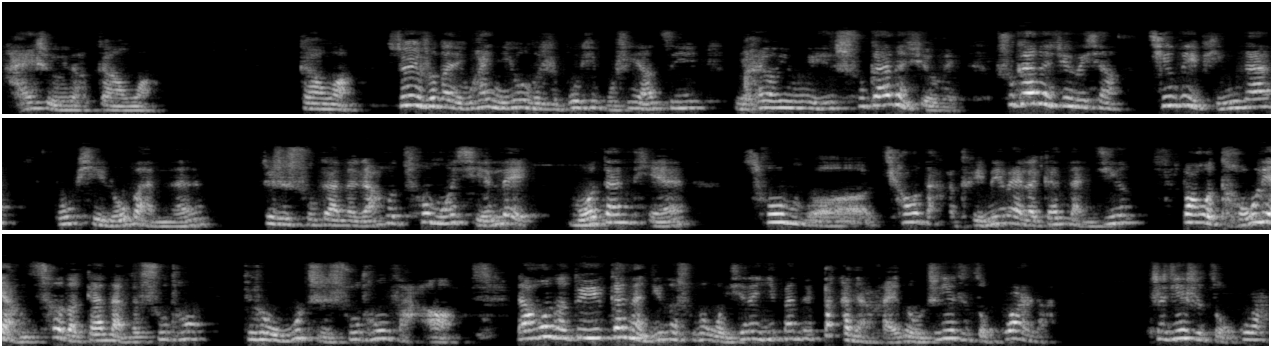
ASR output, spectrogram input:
还是有点肝旺，肝旺。所以说呢，你看你用的是补脾补肾阳滋阴，你还要用一些疏肝的穴位。疏肝的穴位像清肺平肝、补脾揉板门，这是疏肝的。然后搓摩胁肋、摩丹田、搓摩敲打腿内外的肝胆经，包括头两侧的肝胆的疏通，就是五指疏通法啊。然后呢，对于肝胆经的疏通，我现在一般对大点孩子，我直接是走罐的，直接是走罐，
